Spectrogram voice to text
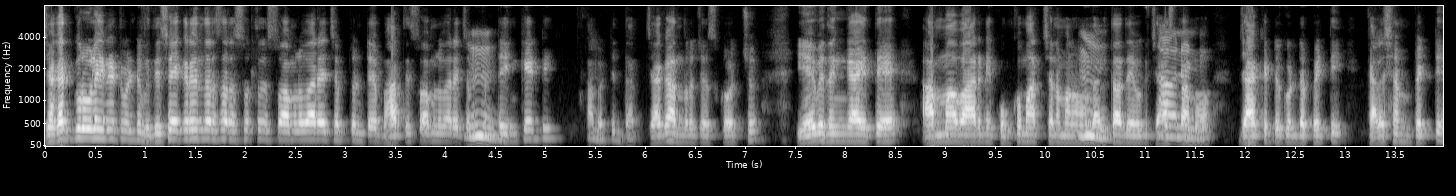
జగద్గురువులైనటువంటి విధిశేఖరేంద్ర సరస్వతి స్వాముల వారే చెప్తుంటే భారతీ స్వాముల వారే చెప్తుంటే ఇంకేంటి కాబట్టి దర్జాగా అందరూ చేసుకోవచ్చు ఏ విధంగా అయితే అమ్మవారిని కుంకుమార్చన మనం. లలితాదేవికి చేస్తామో. జాకెట్ గుడ్డ పెట్టి కలశం పెట్టి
